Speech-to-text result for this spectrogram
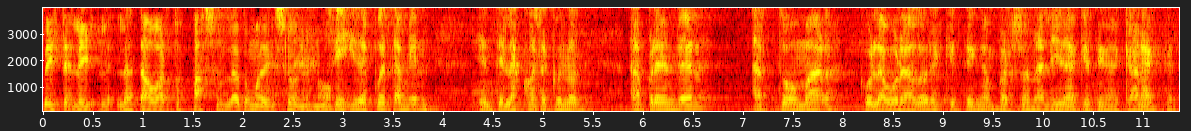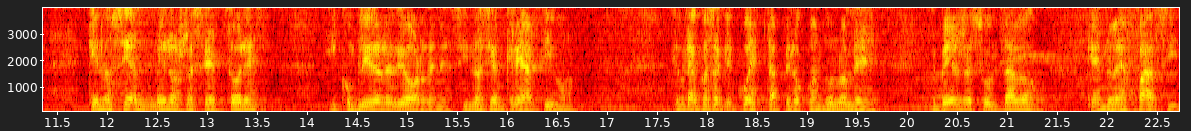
Le, le, le, has dado harto espacio en la toma de decisiones, ¿no? Sí, y después también entre las cosas que uno aprender a tomar colaboradores que tengan personalidad, que tengan carácter, que no sean meros receptores y cumplidores de órdenes, sino sean creativos. Es una cosa que cuesta, pero cuando uno le ve el resultado, que no es fácil,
